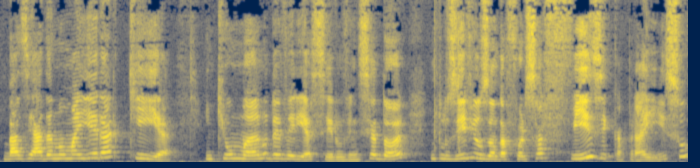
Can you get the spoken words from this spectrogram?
baseada numa hierarquia, em que o humano deveria ser o vencedor, inclusive usando a força física para isso.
